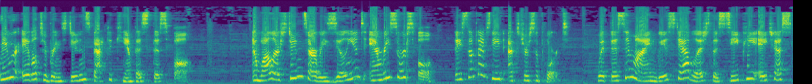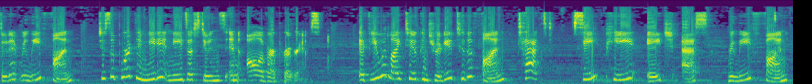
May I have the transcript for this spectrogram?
we were able to bring students back to campus this fall. And while our students are resilient and resourceful, they sometimes need extra support. With this in mind, we established the CPHS Student Relief Fund to support the immediate needs of students in all of our programs. If you would like to contribute to the fund, text CPHS Relief Fund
